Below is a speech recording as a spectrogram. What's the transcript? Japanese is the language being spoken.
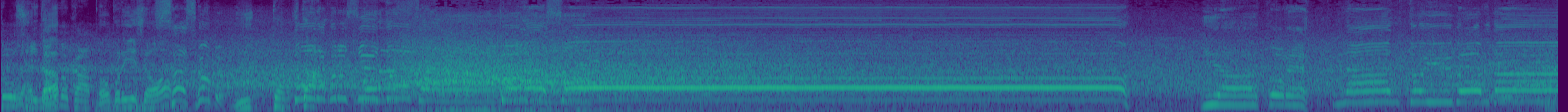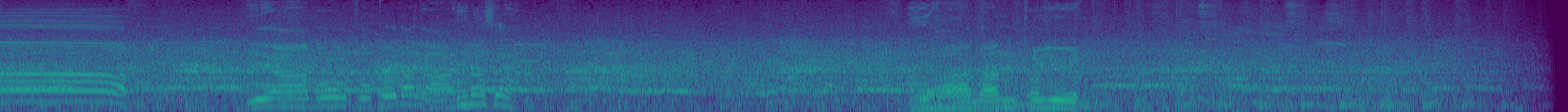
どうするのか？もうこれいいでしょさあ勝負。一本どうだこのシュートゴラソー。いやーこれなんというゴールだ。いやーもう言葉がありません。いやーなんという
